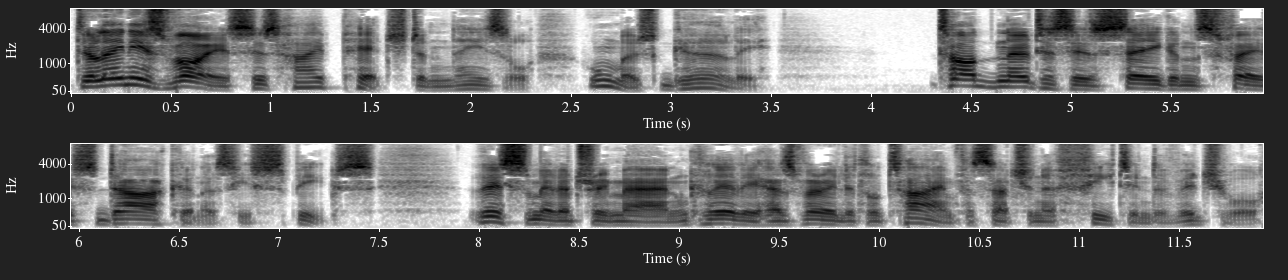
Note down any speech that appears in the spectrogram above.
Delaney's voice is high pitched and nasal, almost girly. Todd notices Sagan's face darken as he speaks. This military man clearly has very little time for such an effete individual,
